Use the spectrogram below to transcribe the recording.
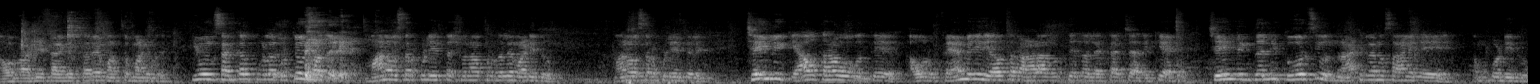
ಅವ್ರು ಅಡಿಟ್ ಆಗಿರ್ತಾರೆ ಮತ್ತು ಮಾಡಿದ್ರೆ. ಈ ಒಂದು ಸಂಕಲ್ಪಗಳ ಪ್ರತಿಯೊಂದು ಮಾಡ್ತಾರೆ ಮಾನವ ಸರಪಳಿ ಅಂತ ಶಿವನಾಪುರದಲ್ಲೇ ಮಾಡಿದ್ರು. ಮಾನವ ಸರಪಳಿ ಅಂತೇಳಿ. ಚೈನ್ ಲಿಂಕ್ ಯಾವ ತರ ಹೋಗುತ್ತೆ, ಅವ್ರ ಫ್ಯಾಮಿಲಿ ಯಾವ ತರ ಹಾಳಾಗುತ್ತೆ ಅನ್ನೋ ಲೆಕ್ಕಾಚಾರಕ್ಕೆ ಚೈನ್ ಲಿಂಕ್ದಲ್ಲಿ ತೋರಿಸಿ ಒಂದು ನಾಟಕನ ಸಹ ಇದೆ ಹಮ್ಮಿಕೊಂಡಿದ್ರು.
